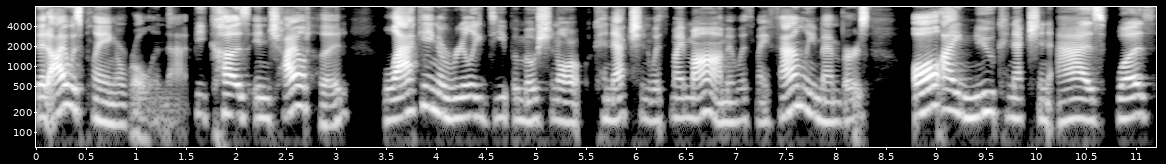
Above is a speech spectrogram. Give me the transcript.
that I was playing a role in that because in childhood, lacking a really deep emotional connection with my mom and with my family members, all I knew connection as was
